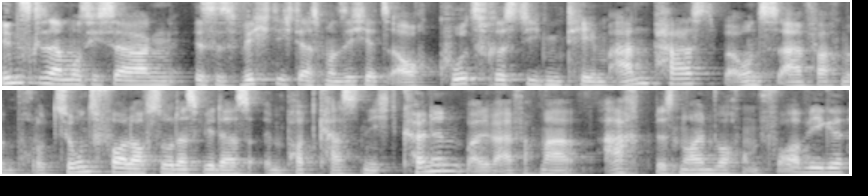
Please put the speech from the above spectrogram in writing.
Insgesamt muss ich sagen, ist es wichtig, dass man sich jetzt auch kurzfristigen Themen anpasst. Bei uns ist einfach mit dem Produktionsvorlauf so, dass wir das im Podcast nicht können, weil wir einfach mal acht bis neun Wochen im Vorwege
